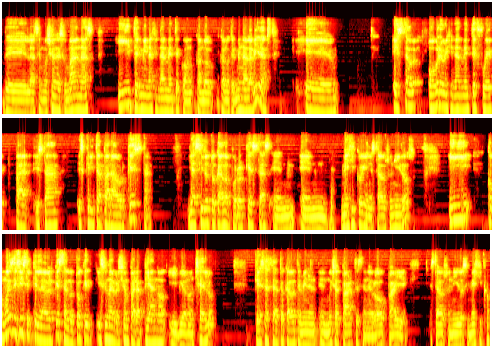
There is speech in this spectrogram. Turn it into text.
de las emociones humanas y termina finalmente con, cuando, cuando termina la vida. Eh, esta obra originalmente fue está escrita para orquesta y ha sido tocado por orquestas en, en México y en Estados Unidos. Y como es difícil que la orquesta lo toque, hice una versión para piano y violonchelo, que esa se ha tocado también en, en muchas partes, en Europa y en Estados Unidos y México.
